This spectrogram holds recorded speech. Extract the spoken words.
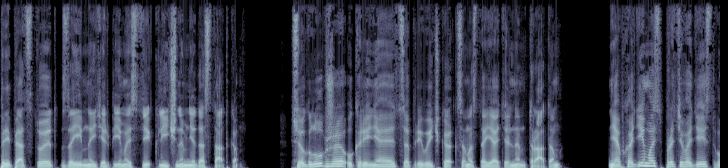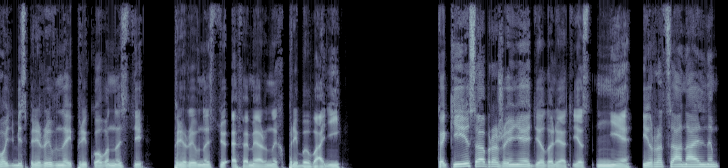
препятствует взаимной терпимости к личным недостаткам все глубже укореняется привычка к самостоятельным тратам, необходимость противодействовать беспрерывной прикованности прерывностью эфемерных пребываний. Какие соображения делали отъезд не иррациональным?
